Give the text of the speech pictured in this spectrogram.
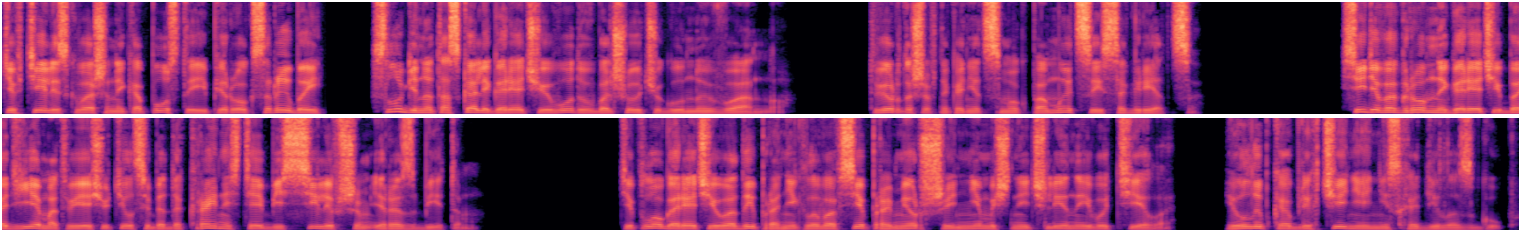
тефтели с квашеной капустой и пирог с рыбой, Слуги натаскали горячую воду в большую чугунную ванну. Твердышев, наконец, смог помыться и согреться. Сидя в огромной горячей бадье, Матвей ощутил себя до крайности обессилевшим и разбитым. Тепло горячей воды проникло во все промерзшие немощные члены его тела, и улыбка облегчения не сходила с губ.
